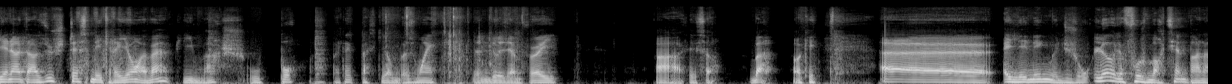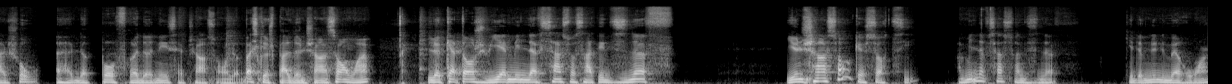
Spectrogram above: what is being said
Bien entendu, je teste mes crayons avant, puis ils marchent ou pas. Peut-être parce qu'ils ont besoin d'une deuxième feuille. Ah, c'est ça. Bon, OK. Euh, et l'énigme du jour. Là, il faut que je me retienne pendant le show euh, de ne pas fredonner cette chanson-là. Parce que je parle d'une chanson, hein. Le 14 juillet 1979, il y a une chanson qui est sortie en 1979 qui est devenue numéro un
